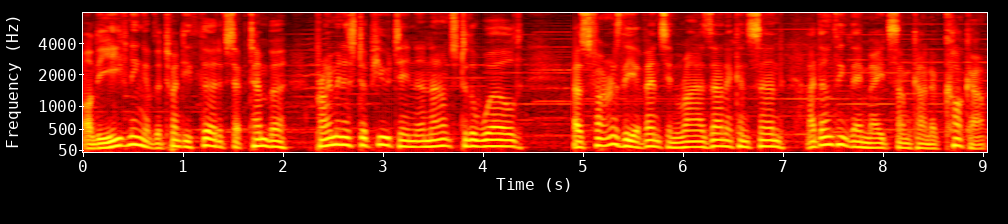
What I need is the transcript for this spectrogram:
On the evening of the 23rd of September, Prime Minister Putin announced to the world, as far as the events in Ryazan are concerned, I don't think they made some kind of cock-up.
